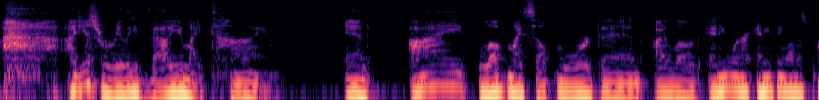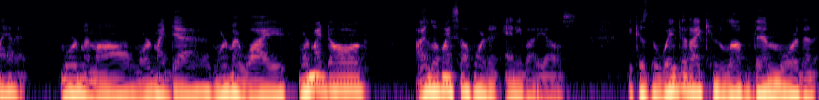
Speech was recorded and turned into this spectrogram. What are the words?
I just really value my time. And I love myself more than I love anyone or anything on this planet. More than my mom, more than my dad, more than my wife, more than my dog. I love myself more than anybody else because the way that I can love them more than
